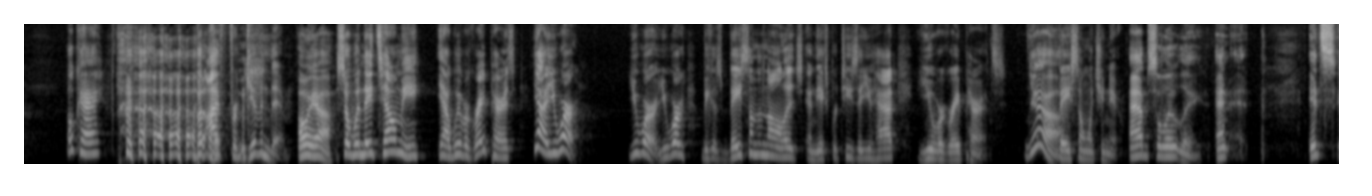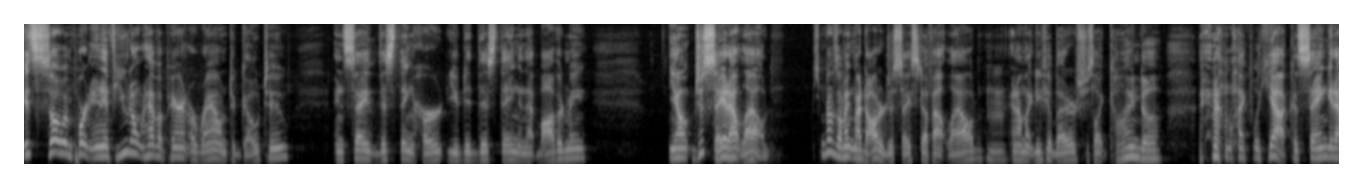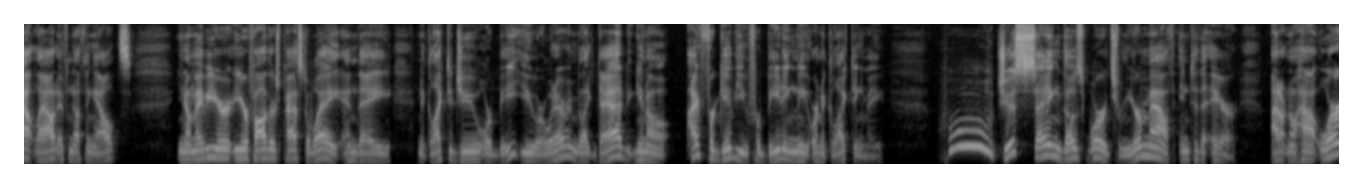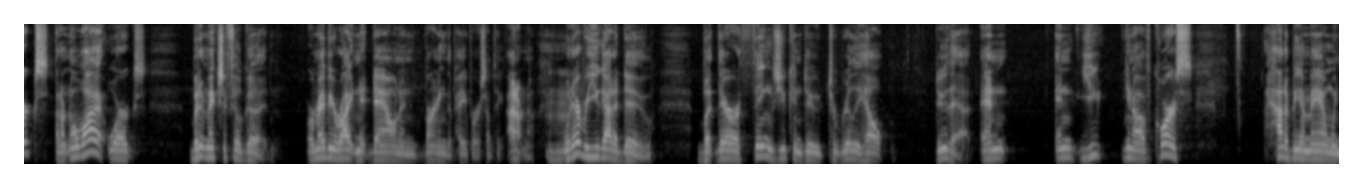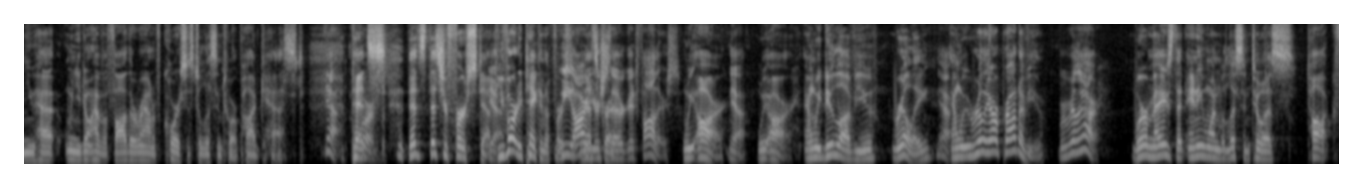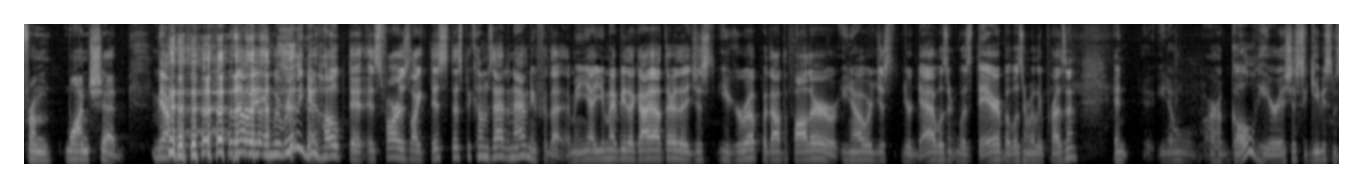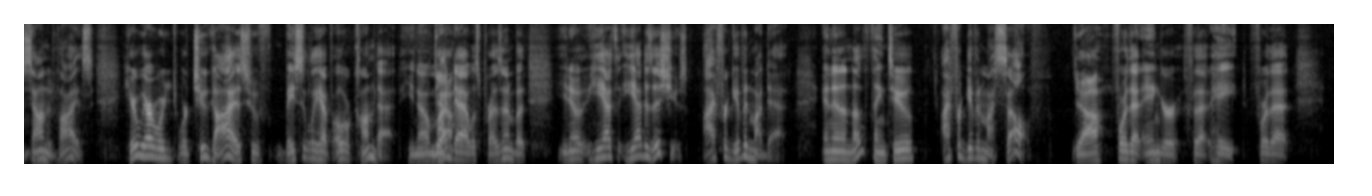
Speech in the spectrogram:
okay," but I've forgiven them. Oh yeah. So when they tell me, "Yeah, we were great parents," yeah, you were, you were, you were, because based on the knowledge and the expertise that you had, you were great parents Yeah. based on what you knew. Absolutely. And it's it's so important. And if you don't have a parent around to go to and say this thing hurt, you did this thing and that bothered me, you know, just say it out loud. Sometimes I'll make my daughter just say stuff out loud mm-hmm. and I'm like, Do you feel better? She's like, kinda. And I'm like, Well, yeah, because saying it out loud, if nothing else, you know, maybe your your father's passed away and they neglected you or beat you or whatever, and be like, Dad, you know, I forgive you for beating me or neglecting me. Whew, just saying those words from your mouth into the air. I don't know how it works. I don't know why it works, but it makes you feel good. Or maybe writing it down and burning the paper or something. I don't know. Mm-hmm. Whatever you got to do, but there are things you can do to really help do that. And and you you know, of course, how to be a man when you have when you don't have a father around, of course, is to listen to our podcast. Yeah, That's course. that's that's your first step. Yeah. You've already taken the first We step. are your surrogate fathers. We are. Yeah. We are. And we do love you, really. Yeah. And we really are proud of you. We really are. We're amazed that anyone would listen to us talk from Juan's shed. Yeah. no, and, and we really do hope that as far as like this, this becomes that an avenue for that. I mean, yeah, you might be the guy out there that just you grew up without the father, or you know, or just your dad wasn't was there but wasn't really present. And you know, our goal here is just to give you some sound advice. Here we are, we're, we're two guys who basically have overcome that. You know, my Yeah. dad was present, but you know, he had he had his issues. I've forgiven my dad, and then another thing too, I've forgiven myself Yeah. for that anger, for that hate, for that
